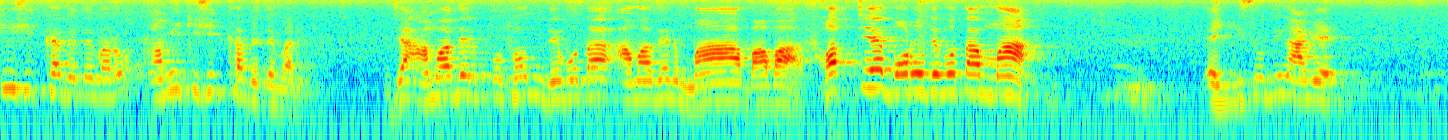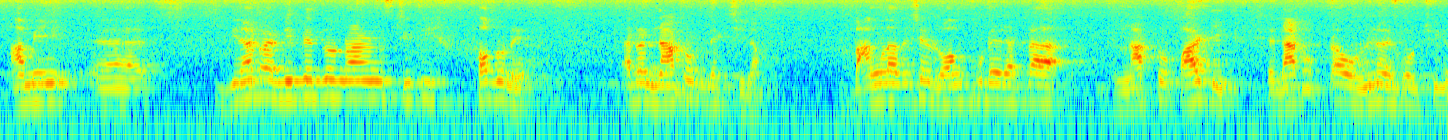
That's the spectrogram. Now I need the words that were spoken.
কি শিক্ষা পেতে পারো? আমি কি শিক্ষা পেতে পারি? যে আমাদের প্রথম দেবতা আমাদের মা, বাবা, সবচেয়ে বড় দেবতা মা। এই কিছুদিন আগে আমি দিনহাটার নৃপেন্দ্রনারায়ণ স্মৃতি সদনে একটা নাটক দেখছিলাম। বাংলাদেশের রংপুরের একটা নাট্য পার্টি, সে নাটকটা অভিনয় করছিল।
